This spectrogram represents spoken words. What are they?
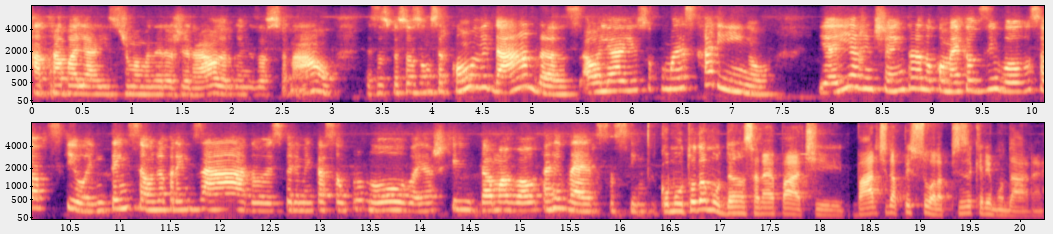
a trabalhar isso de uma maneira geral e organizacional, essas pessoas vão ser convidadas a olhar isso com mais carinho. E aí a gente entra no como é que eu desenvolvo soft skill, a intenção de aprendizado, experimentação para o novo, aí acho que dá uma volta reversa, assim. Como toda mudança, né, Paty? Parte da pessoa, ela precisa querer mudar, né?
